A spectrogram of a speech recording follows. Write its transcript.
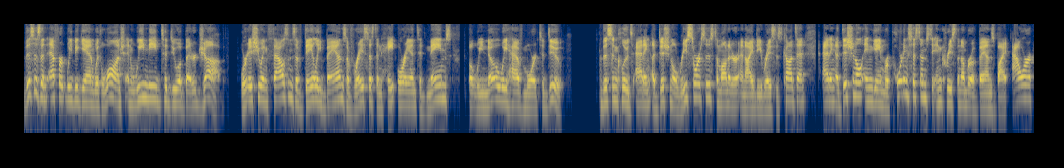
This is an effort we began with launch, and we need to do a better job. We're issuing thousands of daily bans of racist and hate oriented names, but we know we have more to do. This includes adding additional resources to monitor and ID racist content, adding additional in game reporting systems to increase the number of bans by hour,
